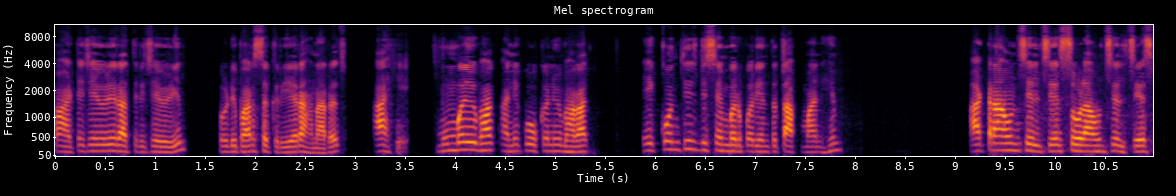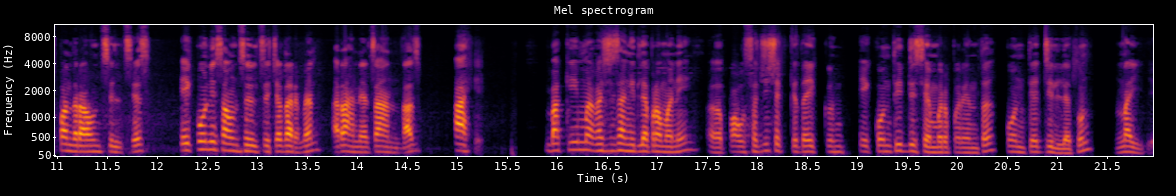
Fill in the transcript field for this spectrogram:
पहाटेच्या वेळी रात्रीच्या वेळी थोडीफार सक्रिय राहणारच आहे. मुंबई विभाग आणि कोकण विभागात एकोणतीस डिसेंबर पर्यंत तापमान हे अठरा अंश सेल्सिअस सोळा अंश सेल्सिअस पंधरा अंश सेल्सिअस एकोणीस अंश सेल्सिअसच्या दरम्यान राहण्याचा अंदाज आहे. बाकी मगाशी सांगितल्याप्रमाणे पावसाची शक्यता एकोणतीस डिसेंबर पर्यंत कोणत्याच जिल्ह्यातून नाहीये.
